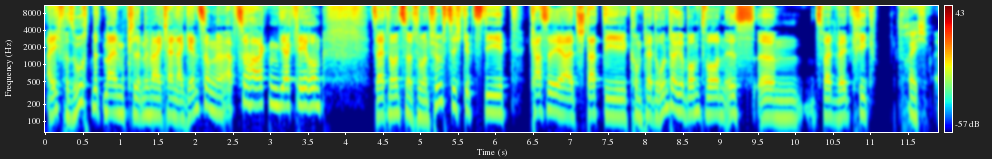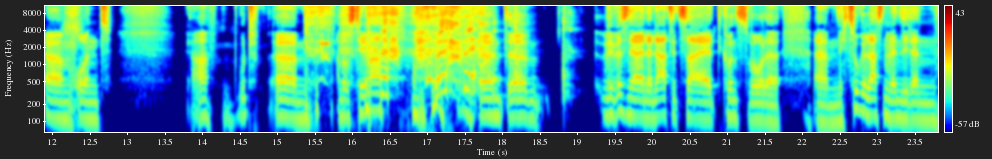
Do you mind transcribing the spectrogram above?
eigentlich versucht, mit, meinem, mit meiner kleinen Ergänzung äh, abzuhaken, die Erklärung. Seit 1955 gibt's die Kassel ja als Stadt, die komplett runtergebombt worden ist, ähm, Zweiten Weltkrieg. Frech. Ähm, und ja, gut, ähm, anderes Thema. und ähm, wir wissen ja, in der Nazi-Zeit, Kunst wurde ähm, nicht zugelassen, wenn sie denn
